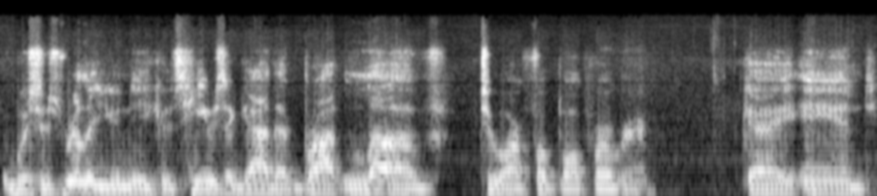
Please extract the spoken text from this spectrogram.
which was really unique, is he was a guy that brought love to our football program. Okay. And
